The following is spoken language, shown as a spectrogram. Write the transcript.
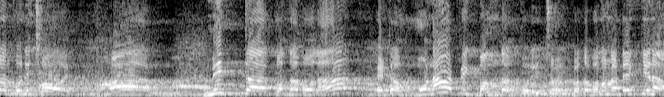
বান্দার পরিচয়। আর মিথ্যা কথা বলা, এটা মোনাফিক বান্দার পরিচয়। কথা বলো না, ঠিক কিনা?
